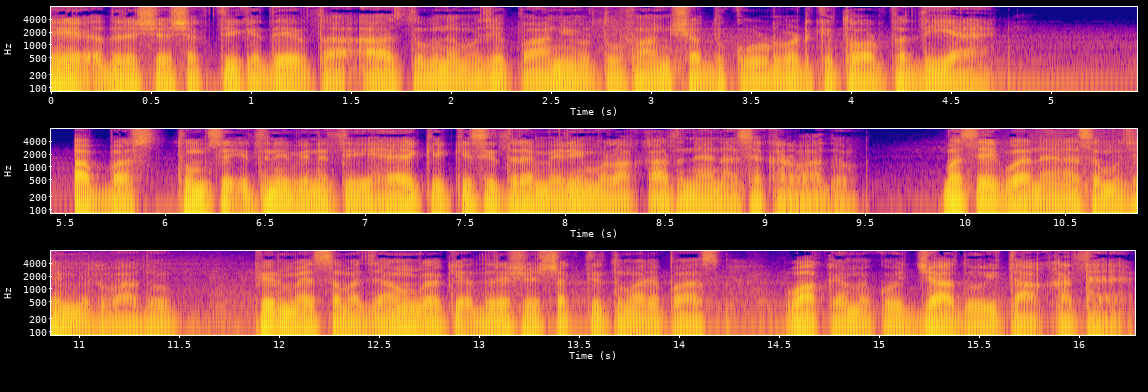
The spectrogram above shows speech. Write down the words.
हे अदृश्य शक्ति के देवता आज तुमने मुझे पानी और तूफ़ान शब्द कोडवर्ड के तौर पर दिया है। अब बस तुमसे इतनी विनती है कि किसी तरह मेरी मुलाकात नैना से करवा दो। बस एक बार नैना से मुझे मिलवा दो। फिर मैं समझ जाऊँगा कि अदृश्य शक्ति तुम्हारे पास वाकई में कोई जादुई ताकत है।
